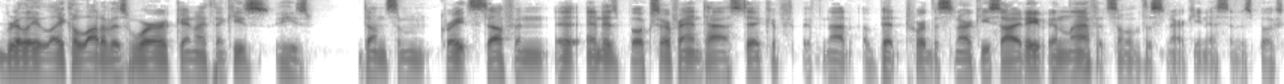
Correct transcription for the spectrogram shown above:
really like a lot of his work, and I think he's he's done some great stuff, and and his books are fantastic. If if not a bit toward the snarky side, even laugh at some of the snarkiness in his books.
